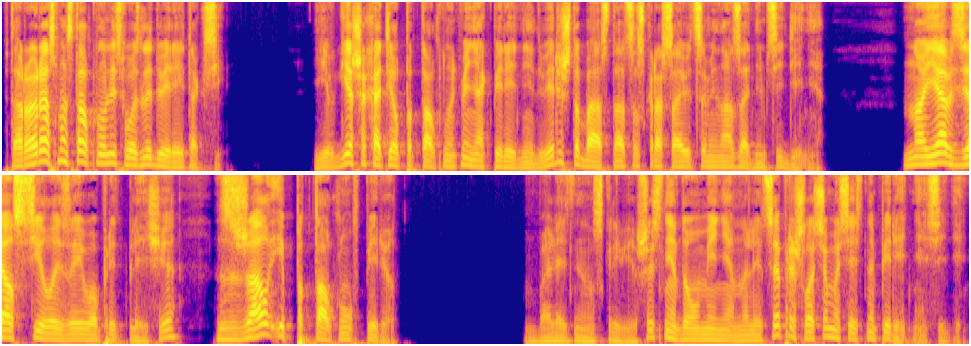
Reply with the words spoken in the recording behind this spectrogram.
Второй раз мы столкнулись возле дверей такси. Евгеша хотел подтолкнуть меня к передней двери, чтобы остаться с красавицами на заднем сиденье. Но я взял силой за его предплечье, сжал и подтолкнул вперед. Болезненно скривившись, недоумением на лице, пришлось ему сесть на переднее сиденье.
